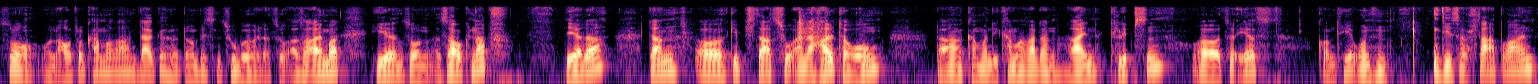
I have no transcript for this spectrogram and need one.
So, und Autokamera, da gehört noch ein bisschen Zubehör dazu. Also einmal hier so ein Saugnapf, der da. Dann äh, gibt es dazu eine Halterung, da kann man die Kamera dann reinklipsen. Äh, zuerst kommt hier unten dieser Stab rein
